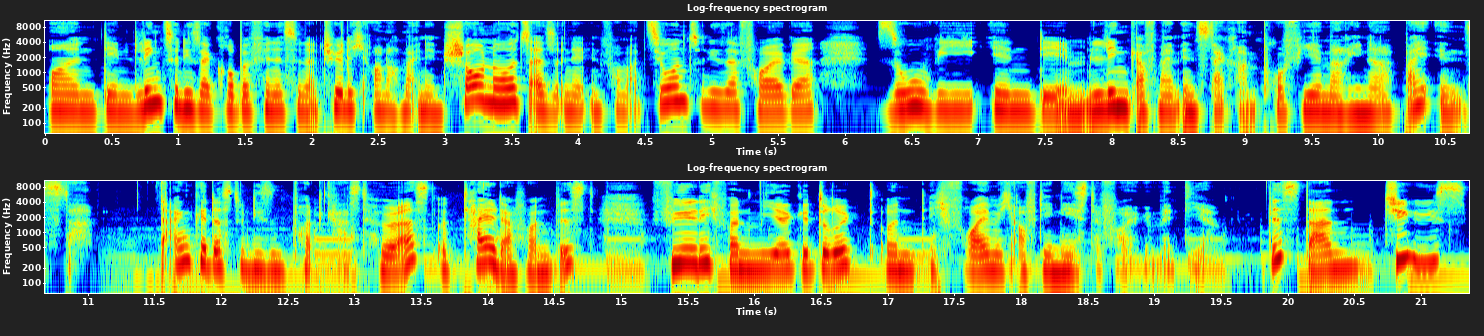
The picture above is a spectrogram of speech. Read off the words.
Und den Link zu dieser Gruppe findest du natürlich auch nochmal in den Show Notes, also in den Informationen zu dieser Folge, sowie in dem Link auf meinem Instagram-Profil Marina bei Insta. Danke, dass du diesen Podcast hörst und Teil davon bist. Fühl dich von mir gedrückt und ich freue mich auf die nächste Folge mit dir. Bis dann. Tschüss.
